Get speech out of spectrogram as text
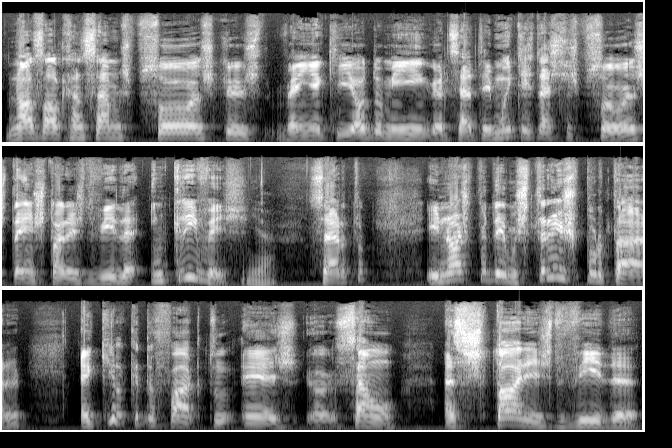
nós alcançamos pessoas que vêm aqui ao domingo, etc. E muitas destas pessoas têm histórias de vida incríveis Yeah. certo? E nós podemos transportar aquilo que de facto é- são as histórias de vida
